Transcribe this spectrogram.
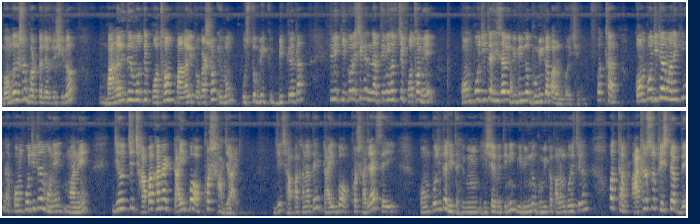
গঙ্গাকেশর ভট্টাচার্য ছিল বাঙালিদের মধ্যে প্রথম বাঙালি প্রকাশক এবং পুস্তক বিক- বিক্রেতা। তিনি কি করেছিলেন না, তিনি হচ্ছে প্রথমে কম্পোজিটর হিসাবে বিভিন্ন ভূমিকা পালন করেছিলেন। অর্থাৎ কম্পোজিটর মানে কি? না, কম্পোজিটর মনে মানে যে হচ্ছে ছাপাখানায় টাইপ বা অক্ষর সাজায়। যে ছাপাখানাতে টাইপ বা অক্ষর সাজায়, সেই কম্পোজিটর হিসেবে তিনি বিভিন্ন ভূমিকা পালন করেছিলেন। অর্থাৎ আঠারোশো খ্রিস্টাব্দে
